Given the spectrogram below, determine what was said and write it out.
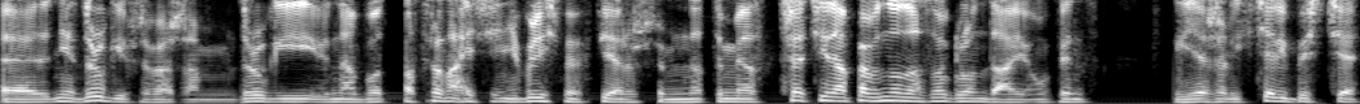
E, nie, drugi, przepraszam, drugi, no bo Patronite nie byliśmy w pierwszym, natomiast trzeci na pewno nas oglądają, więc jeżeli chcielibyście,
